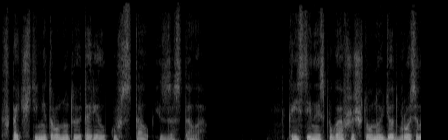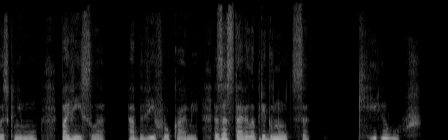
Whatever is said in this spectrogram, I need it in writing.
в почти нетронутую тарелку, встал из-за стола. Кристина, испугавшись, что он уйдет, бросилась к нему, повисла, обвив руками, заставила пригнуться. — Кирюш,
